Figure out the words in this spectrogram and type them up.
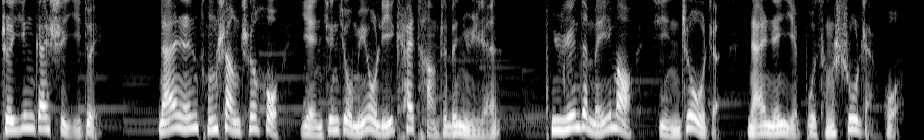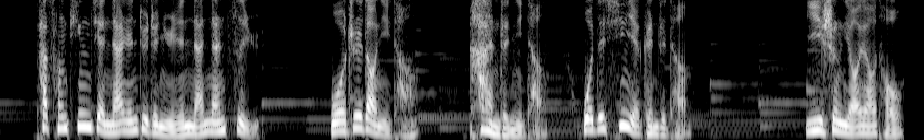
这应该是一对。男人从上车后，眼睛就没有离开躺着的女人，女人的眉毛紧皱着，男人也不曾舒展过。他曾听见男人对着女人喃喃自语：“我知道你疼，看着你疼，我的心也跟着疼。”医生摇摇头。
